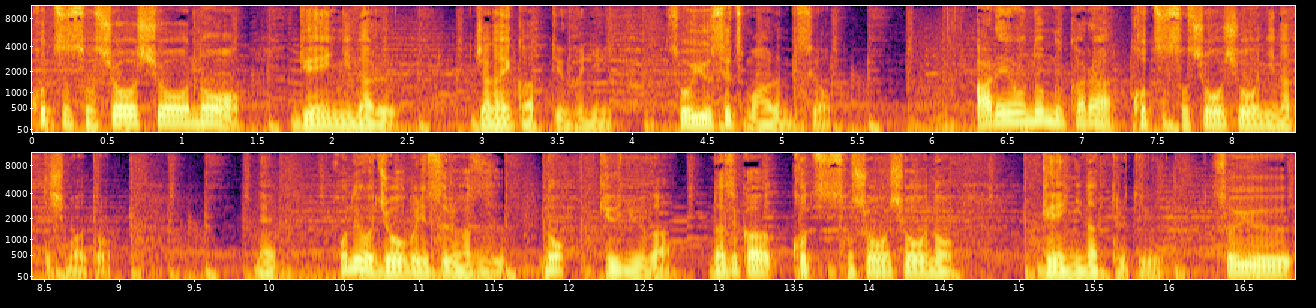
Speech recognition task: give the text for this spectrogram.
骨粗鬆症の原因になるじゃないかっていうふうに、そういう説もあるんですよ。あれを飲むから骨粗鬆症になってしまうと。ね、骨を丈夫にするはずの牛乳が、なぜか骨粗鬆症の原因になってるという、そういう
